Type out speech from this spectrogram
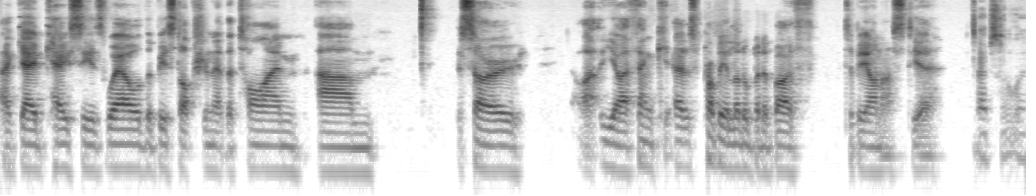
Uh, Gabe Casey as well, the best option at the time. Um, so uh, yeah, I think it's probably a little bit of both, to be honest. Yeah, absolutely.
